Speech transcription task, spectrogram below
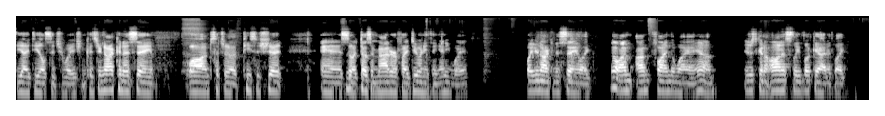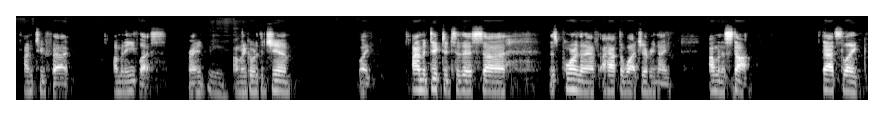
the ideal situation because you're not going to say well i'm such a piece of shit and so it doesn't matter if i do anything anyway. Well you're not going to say like no i'm i'm fine the way i am. You're just going to honestly look at it like i'm too fat. I'm going to eat less right? I'm gonna go to the gym. Like, I'm addicted to this uh, this porn that I have, I have to watch every night. I'm gonna stop. That's like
